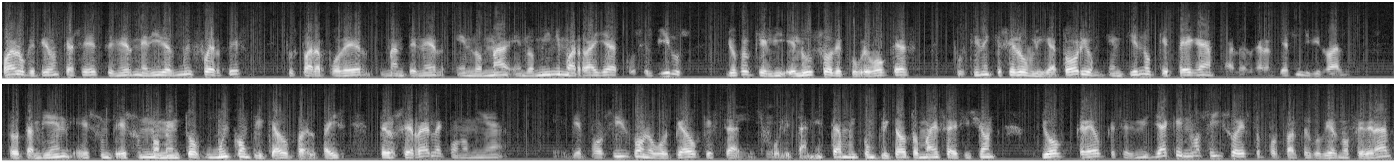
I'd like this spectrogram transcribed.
Ahora lo que tenemos que hacer es tener medidas muy fuertes pues para poder mantener en lo más, en lo mínimo a raya pues el virus. Yo creo que el, el uso de cubrebocas pues tiene que ser obligatorio. Entiendo que pega a las garantías individuales, pero también es un, es un momento muy complicado para el país pero cerrar la economía de por sí con lo golpeado que está, está muy complicado tomar esa decisión. Yo creo que ya que no se hizo esto por parte del gobierno federal,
